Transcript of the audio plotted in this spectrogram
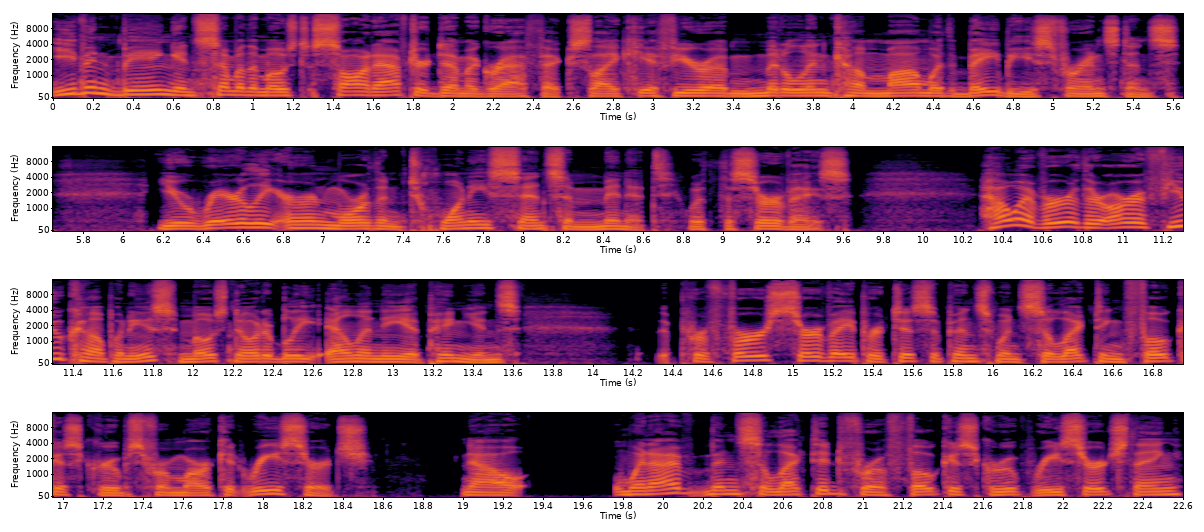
Even being in some of the most sought after demographics, like if you're a middle income mom with babies, for instance, you rarely earn more than 20 cents a minute with the surveys. However, there are a few companies, most notably L&E Opinions, that prefer survey participants when selecting focus groups for market research. Now, when I've been selected for a focus group research thing,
